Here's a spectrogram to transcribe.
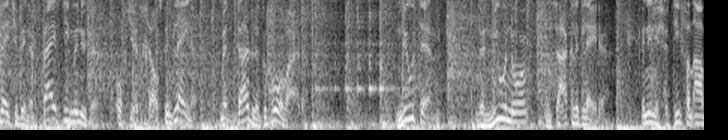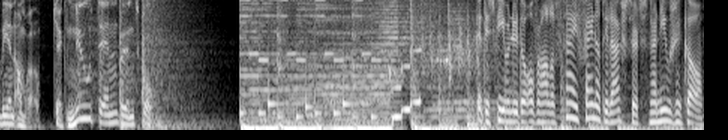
weet je binnen 15 minuten of je het geld kunt lenen. Met duidelijke voorwaarden. Nieuw 10. De nieuwe norm in zakelijk leden. Een initiatief van ABN AMRO. Check nieuw10.com. Het is vier minuten over half vijf. Fijn dat u luistert naar Nieuws en Co.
